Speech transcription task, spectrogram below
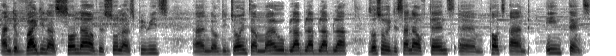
and dividing asunder of the soul and spirit and of the joint and marrow, blah blah blah blah. It's also a discerner of thoughts, um, thoughts and intents,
